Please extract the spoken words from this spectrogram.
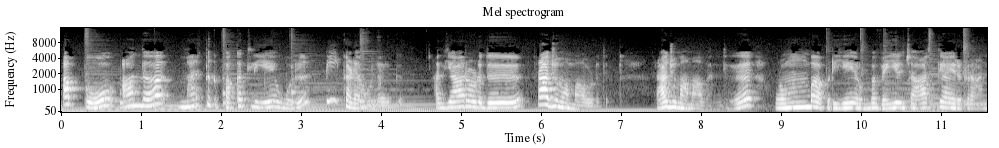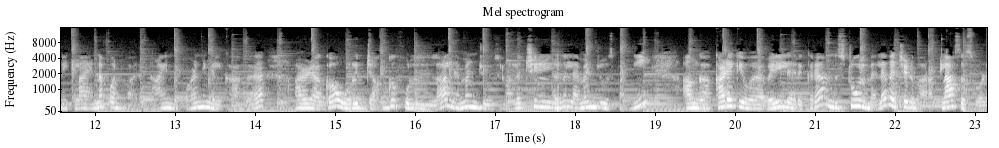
அப்போது அந்த மரத்துக்கு பக்கத்துலேயே ஒரு டீ கடை ஒன்று இருக்குது அது யாரோடது? ராஜு மாமாவோடது. ராஜு மாமா வந்து ரொம்ப அப்படியே ரொம்ப வெயில் ஜாஸ்தியாக இருக்கிற அன்னைக்கெலாம் என்ன பண்ணுவாருன்னா இந்த குழந்தைங்களுக்காக அழகாக ஒரு ஜக்கு ஃபுல்லாக லெமன் ஜூஸ் நல்லா சில்லுன்னு லெமன் ஜூஸ் பண்ணி அங்கே கடைக்கு வெளியில் இருக்கிற அந்த ஸ்டூல் மேலே வச்சிடுவாராம் கிளாஸஸோட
